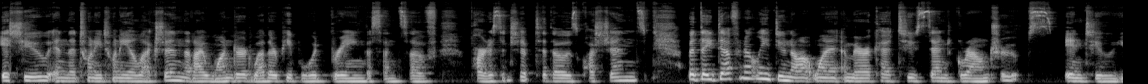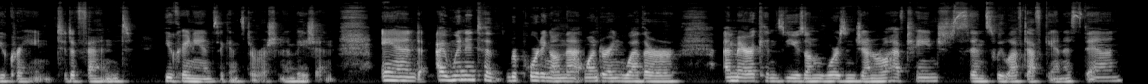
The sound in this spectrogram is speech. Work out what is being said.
issue in the 2020 election that I wondered whether people would bring a sense of partisanship to those questions. But they definitely do not want America to send ground troops into Ukraine to defend Ukrainians against a Russian invasion. And I went into reporting on that, wondering whether Americans' views on wars in general have changed since we left Afghanistan.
